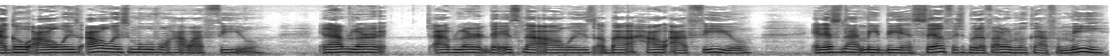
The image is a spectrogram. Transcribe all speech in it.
I go I always I always move on how I feel. And I've learned I've learned that it's not always about how I feel. And that's not me being selfish, but if I don't look out for me,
